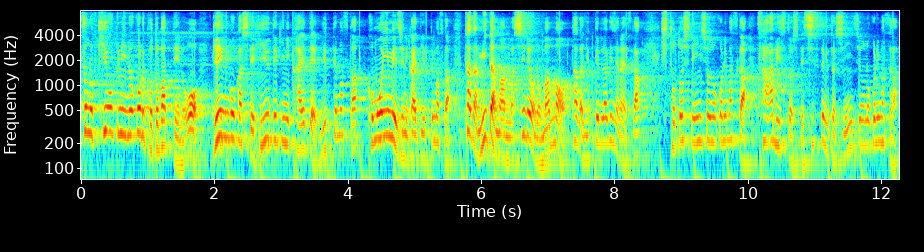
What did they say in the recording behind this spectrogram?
その記憶に残る言葉っていうのを言語化して比喩的に変えて言ってますか？顧問イメージに変えて言ってますか？ただ見たまんま資料のまんまをただ言ってるだけじゃないですか？人として印象残りますか？サービスとしてシステムとして印象残りますが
